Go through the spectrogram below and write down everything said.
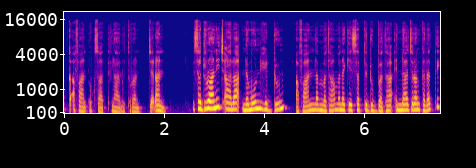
akka afaan dhoksaatti ilaalu turan jedhan isa duraanii caalaa namoonni hedduun afaan lammataa mana keessatti dubbataa innaa jiran kanatti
